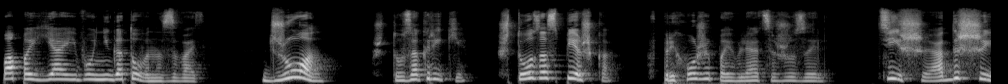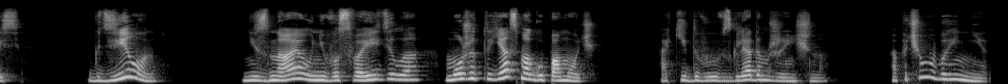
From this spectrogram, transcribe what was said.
Папой я его не готова называть. «Джон!» Что за крики? Что за спешка? В прихожей появляется Жозель. «Тише, отдышись!» «Где он?» «Не знаю, у него свои дела. Может, я смогу помочь?» Окидываю взглядом женщину. «А почему бы и нет?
